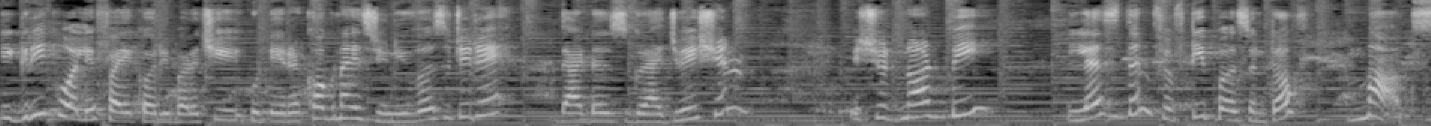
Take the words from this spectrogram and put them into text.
ଡିଗ୍ରୀ କ୍ୱାଲିଫାଏ କରିବାର ଅଛି ଗୋଟେ ରେକଗ୍ନାଇଜ୍ ୟୁନିଭର୍ସିଟିରେ that is graduation it should not be less than fifty percent of marks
